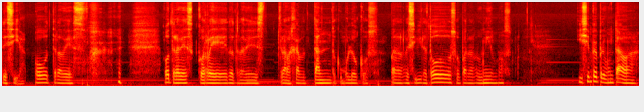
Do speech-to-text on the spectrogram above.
decía, otra vez, otra vez correr, otra vez trabajar tanto como locos para recibir a todos o para reunirnos. Y siempre preguntaba,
